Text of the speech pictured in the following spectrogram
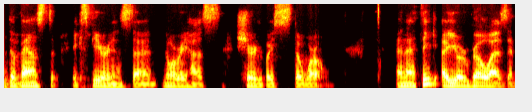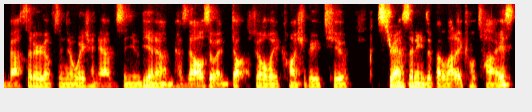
advanced experience that Norway has shared with the world. And I think uh, your role as ambassador of the Norwegian embassy in Vietnam has also undoubtedly contributed to strengthening the political ties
